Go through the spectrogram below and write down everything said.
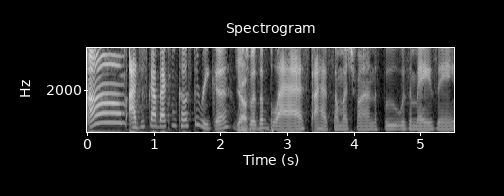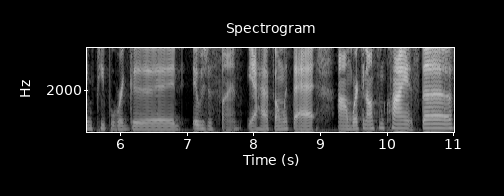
Um, I just got back from Costa Rica, which Yep. was a blast. I had so much fun. The food was amazing. People were good. It was just fun. Yeah, I had fun with that. Um, working on some client stuff,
